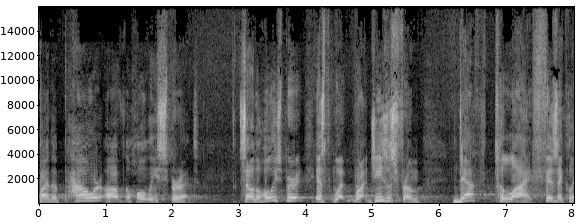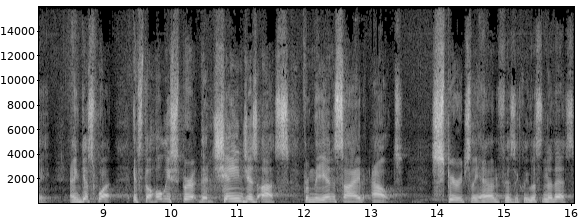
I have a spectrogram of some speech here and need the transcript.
by the power of the Holy Spirit. So the Holy Spirit is what brought Jesus from death to life physically. And guess what? It's the Holy Spirit that changes us from the inside out spiritually and physically. Listen to this.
